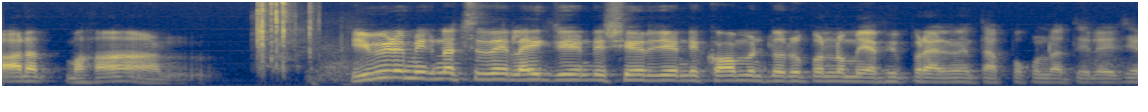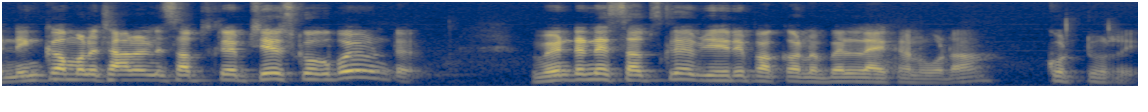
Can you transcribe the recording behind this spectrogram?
భారత్ మహాన్. ఈ వీడియో మీకు నచ్చితే లైక్ చేయండి షేర్ చేయండి కామెంట్ల రూపంలో మీ అభిప్రాయాలను తప్పకుండా తెలియజేయండి. ఇంకా మన ఛానల్ని సబ్స్క్రైబ్ చేసుకోకపోయి ఉంటే వెంటనే సబ్స్క్రైబ్ చేయరి పక్కన బెల్ ఐకాన్ కూడా కొట్టుర్రి.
